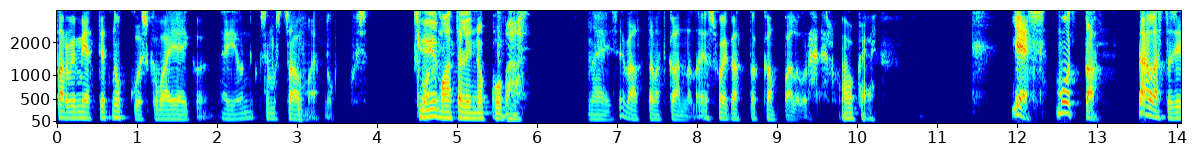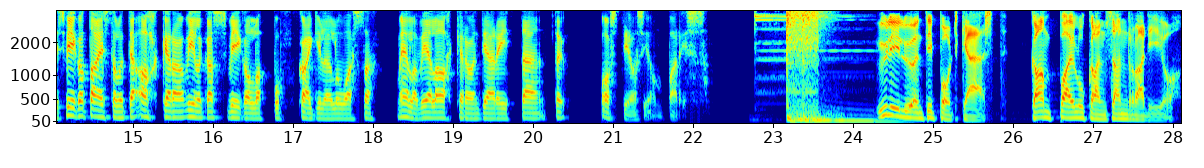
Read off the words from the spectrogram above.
tarvi miettiä, että nukkuisiko vai ei, kun ei ole niinku semmoista saumaa, että nukkuisi. Kyllä mä ajattelin nukkua vähän. No ei se välttämättä kannata, jos voi katsoa kamppailuurheilua. Okei. Okay. Yes, mutta tällaista siis viikon taistelut ja ahkera vilkas viikonloppu kaikille luvassa. Meillä on vielä ahkerointia riittää te- postiosion parissa. Ylilyönti podcast. Kamppailu kansan radio.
